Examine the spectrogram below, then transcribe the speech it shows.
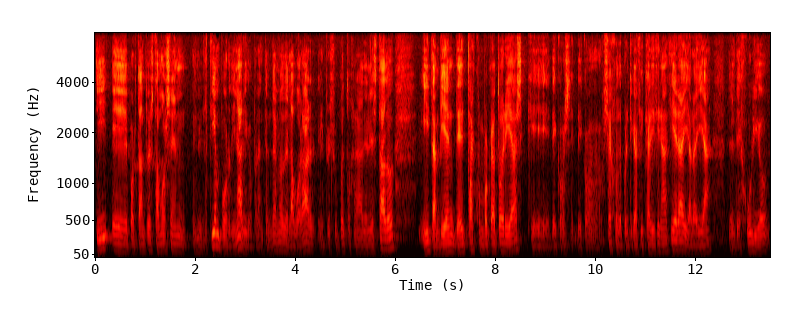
y, eh, por tanto, estamos en, el tiempo ordinario, para entendernos, de elaborar el presupuesto general del Estado y también de estas convocatorias que de, Consejo de Política Fiscal y Financiera y ahora ya el de julio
